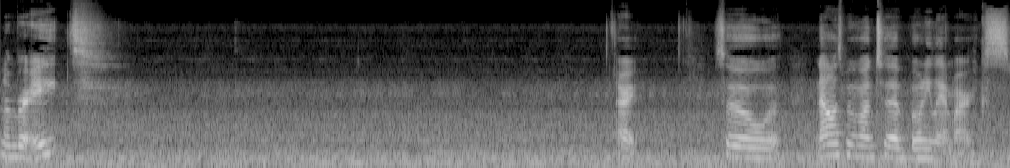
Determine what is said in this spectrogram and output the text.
Number eight. Alright, so now let's move on to bony landmarks.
